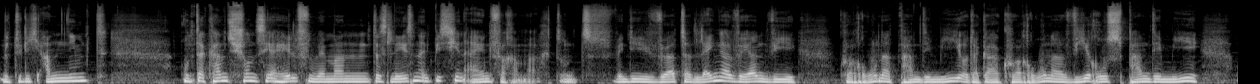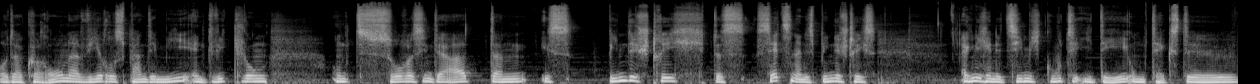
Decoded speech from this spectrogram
natürlich annimmt. Und da kann es schon sehr helfen, wenn man das Lesen ein bisschen einfacher macht. Und wenn die Wörter länger wären wie Corona-Pandemie oder gar Coronavirus-Pandemie oder Coronavirus-Pandemie-Entwicklung und sowas in der Art, dann ist Bindestrich, das Setzen eines Bindestrichs eigentlich eine ziemlich gute Idee, um Texte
